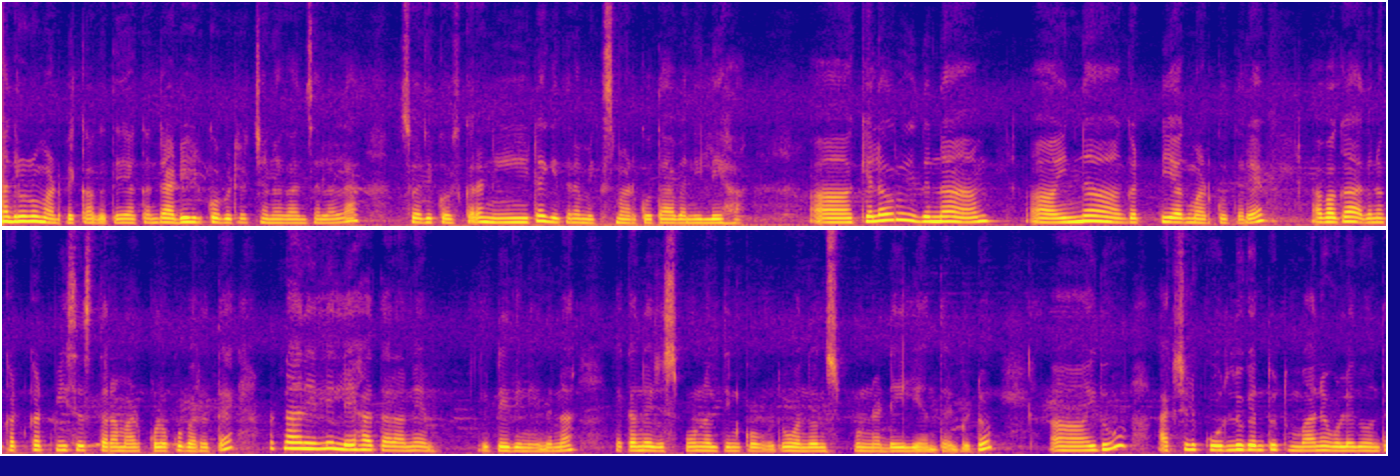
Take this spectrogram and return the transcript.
ಆದ್ರೂ ಮಾಡಬೇಕಾಗುತ್ತೆ, ಯಾಕಂದರೆ ಅಡಿ ಹಿಡ್ಕೊಬಿಟ್ರೆ ಚೆನ್ನಾಗಿ ಅನ್ಸಲ್ಲ ಸೊ, ಅದಕ್ಕೋಸ್ಕರ ನೀಟಾಗಿ ಈ ಥರ ಮಿಕ್ಸ್ ಮಾಡ್ಕೋತಾ ಬನ್ನಿ ಲೇಹ. ಕೆಲವರು ಇದನ್ನು ಇನ್ನೂ ಗಟ್ಟಿಯಾಗಿ ಮಾಡ್ಕೋತಾರೆ. ಆವಾಗ ಅದನ್ನು ಕಟ್ ಕಟ್ ಪೀಸಸ್ ಥರ ಮಾಡ್ಕೊಳ್ಳೋಕ್ಕೂ ಬರುತ್ತೆ. ಬಟ್ ನಾನಿಲ್ಲಿ ಲೇಹ ಥರನೇ ಇಟ್ಟಿದ್ದೀನಿ ಇದನ್ನು. ಯಾಕಂದರೆ ಜಸ್ಟ್ ಸ್ಪೂನಲ್ಲಿ ತಿನ್ಕೋಬೋದು, ಒಂದೊಂದು ಸ್ಪೂನ್ನ ಡೈಲಿ ಅಂತ ಹೇಳ್ಬಿಟ್ಟು. ಇದು ಆ್ಯಕ್ಚುಲಿ ಕೂದಲಿಗಂತೂ ತುಂಬಾ ಒಳ್ಳೆಯದು ಅಂತ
